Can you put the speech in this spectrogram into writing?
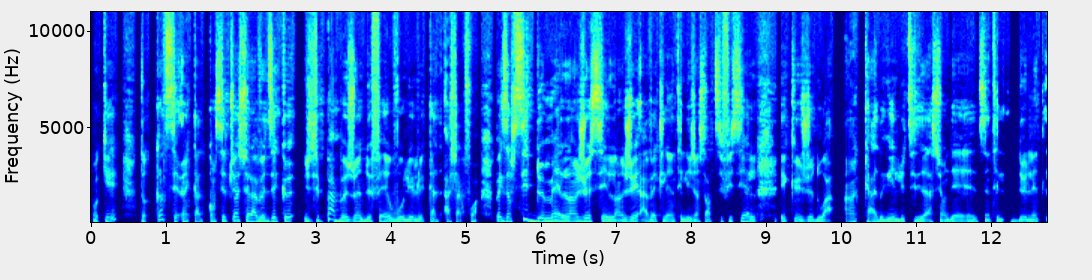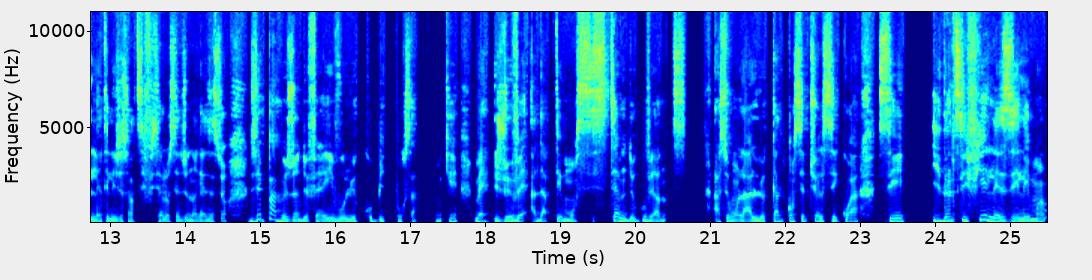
OK? Donc, quand c'est un cadre conceptuel, cela veut dire que j'ai pas besoin de faire évoluer le cadre à chaque fois. Par exemple, si demain, l'enjeu, c'est l'enjeu avec l'intelligence artificielle et que je dois encadrer l'utilisation de l'intelligence artificielle au sein d'une organisation, j'ai pas besoin de faire évoluer COBIT pour ça. OK? Mais je vais adapter mon système de gouvernance. À ce moment-là, le cadre conceptuel, c'est quoi? C'est identifier les éléments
